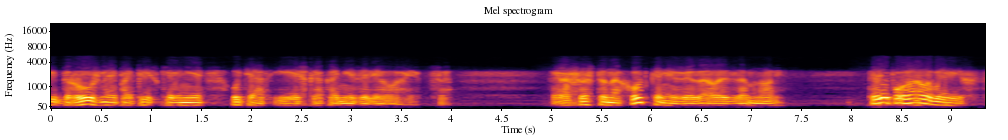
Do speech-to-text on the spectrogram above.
и дружное попискивание утят. Ешь, как они заливаются. Хорошо, что находка не ввязалась за мной. Перепугала бы их,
